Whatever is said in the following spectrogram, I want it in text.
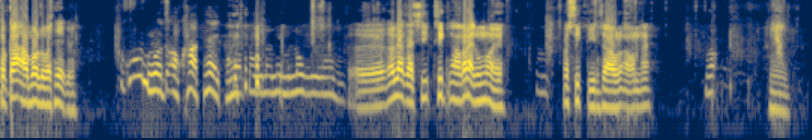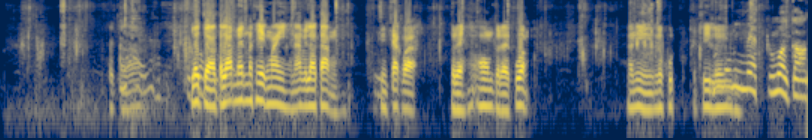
เจ้ากล้าเอาบอลลูประเทศเลยโอ้โหมึง ว่าจะเอาคาดแทกของโตแล้วนี่มันโลกเออแล้วแล้วก็ซิกซิกเอาก็ได้ลุงหน่อยอืมเอาซิกตีนซาวเอานะเนาะอืมแล้วจะแล้วจะเอาตลับเม็ดมาเทกไหมนะเวลาตั้งจึงจักว่าตัวใดห้อมตัวใดกว้างอันนี้เราขุดไปที่เลยมันบ่มีเม็ดก็หน่วยการ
